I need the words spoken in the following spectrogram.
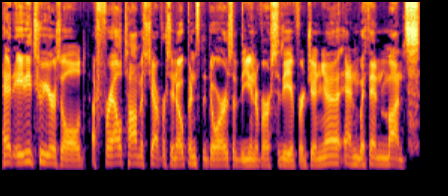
at 82 years old, a frail Thomas Jefferson opens the doors of the University of Virginia, and within months,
